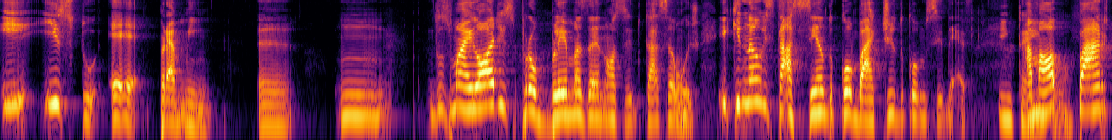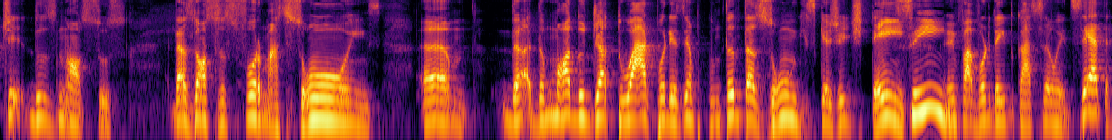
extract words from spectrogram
e isto é, para mim, é, um dos maiores problemas da nossa educação hoje. E que não está sendo combatido como se deve. Entendo. A maior parte dos nossos, das nossas formações, ahn, da- do modo de atuar, por exemplo, com tantas ONGs que a gente tem Sim. em favor da educação, etc.,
